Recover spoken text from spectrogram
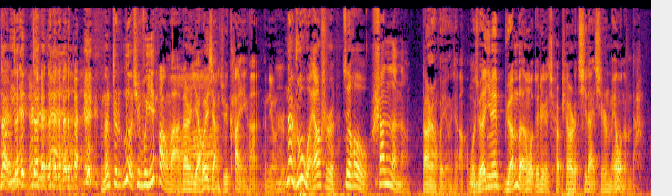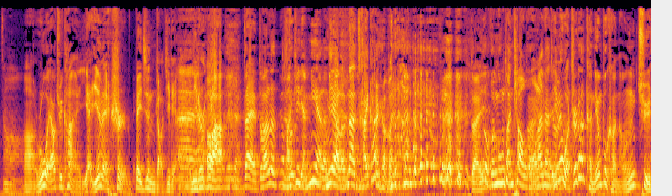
对对对对对对哎可能这乐趣不一样吧哦，但是也会想去看一看，肯定是嗯。那如果要是最后删了呢？当然会影响。我觉得，因为原本我对这个片片儿的期待其实没有那么大。啊、啊，如果要去看，也因为是被禁找基点，哎你知道吧？对对对，完了要把祭点灭了，灭了，那还看什么呢？对，又文工团跳舞了，那就因为我知道他肯定不可能去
